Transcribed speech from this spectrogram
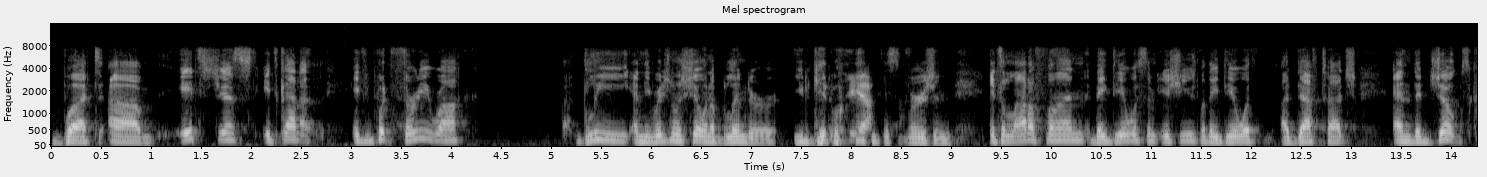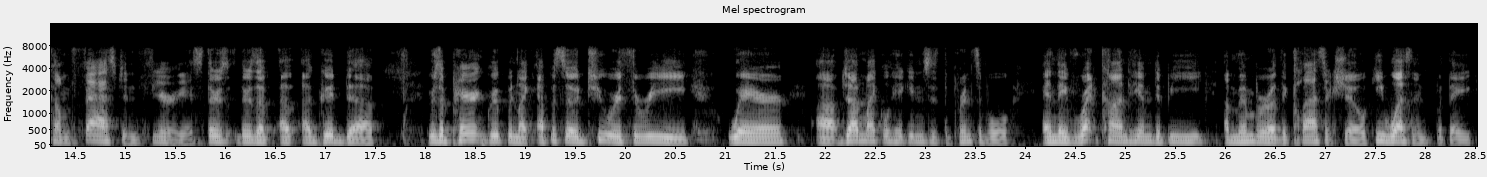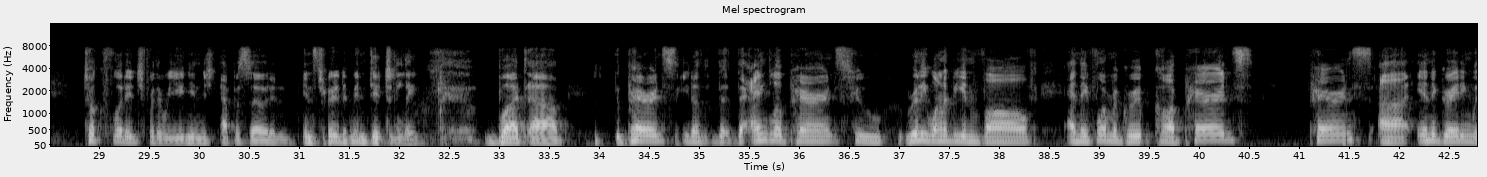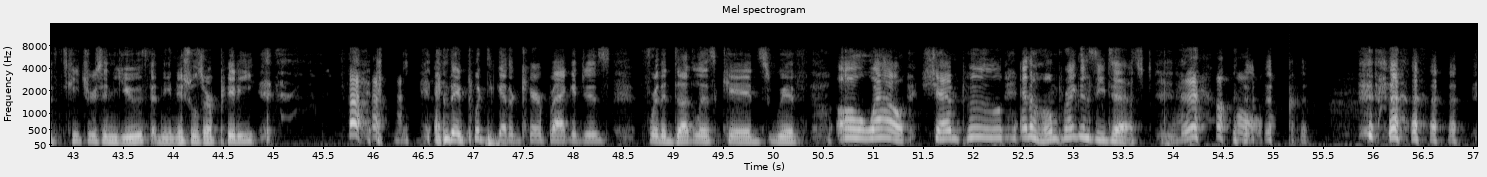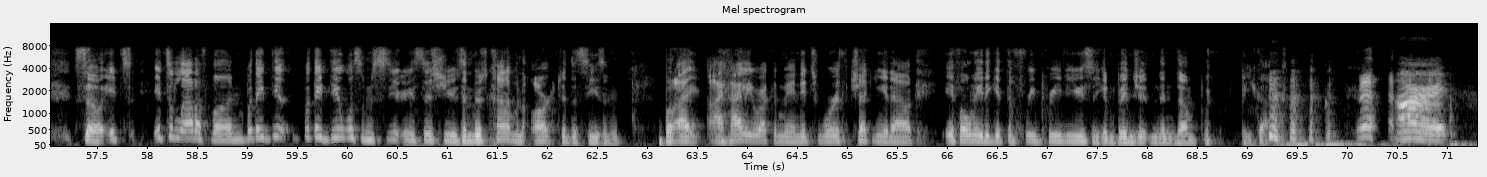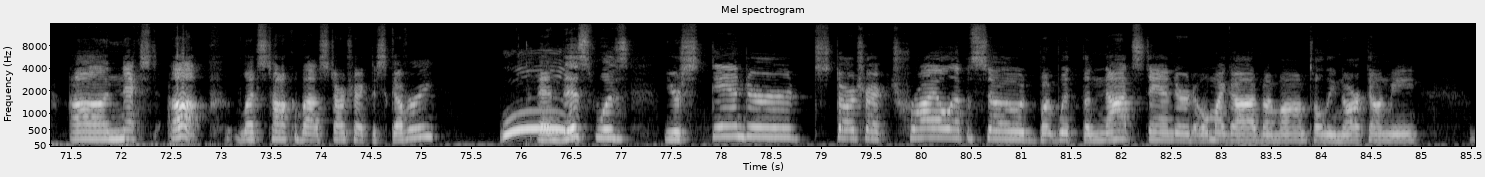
But um, it's just, it's got a, if you put 30 Rock Glee and the original show in a blender, you'd get Yeah. this version. It's a lot of fun. They deal with some issues, but they deal with a deft touch, and the jokes come fast and furious. There's there's a a, a good uh, there's a parent group in like episode two or three where uh, John Michael Higgins is the principal, and they've retconned him to be a member of the classic show. He wasn't, but they took footage for the reunion episode and inserted him in digitally. But uh, the parents, you know, the, the Anglo parents who really want to be involved, and they form a group called Parents Parents uh, Integrating with Teachers and Youth, and the initials are Pity. and they put together care packages for the Douglas kids with, oh wow, shampoo and a home pregnancy test. So it's it's a lot of fun, but they deal but they deal with some serious issues, and there's kind of an arc to the season. But I I highly recommend. It's worth checking it out, if only to get the free preview so you can binge it and then dump Peacock. All right. Uh, next up, let's talk about Star Trek Discovery. Woo! And this was your standard Star Trek trial episode, but with the not standard. Oh my God, my mom totally narked on me.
